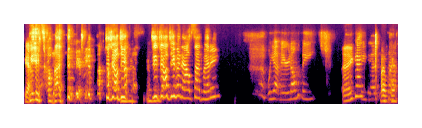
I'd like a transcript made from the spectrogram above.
Yeah. It's hot. did y'all do mm-hmm. did y'all do an outside wedding? We got married on the beach. Okay. Okay. Outside.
